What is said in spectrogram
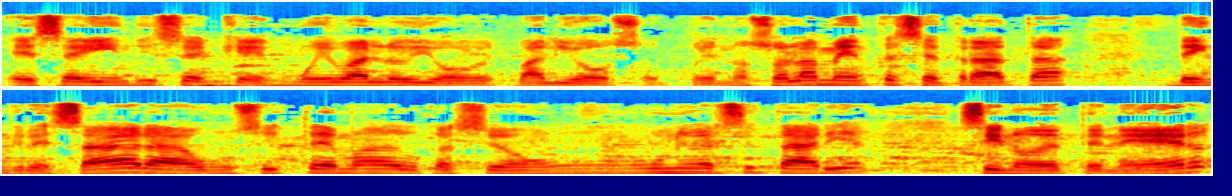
ese índice que es muy valioso. Pues no solamente se trata de ingresar a un sistema de educación universitaria, sino de tener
